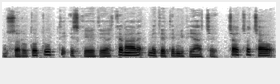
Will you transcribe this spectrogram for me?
Un saluto a tutti, iscrivetevi al canale, mettete mi piace. Ciao ciao ciao!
